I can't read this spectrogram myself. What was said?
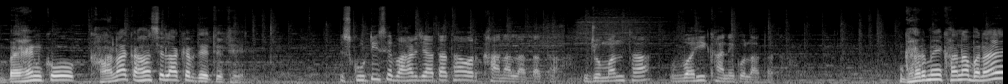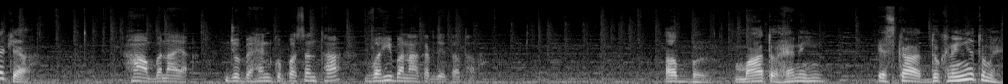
बहन को खाना कहाँ से ला कर देते थे? स्कूटी से बाहर जाता था और खाना लाता था। जो मन था वही खाने को लाता था। घर में खाना बनाया क्या? हाँ बनाया। जो बहन को पसंद था वही बना कर देता था। अब माँ तो है नहीं। इसका दुख नहीं है तुम्हें?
